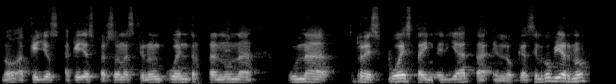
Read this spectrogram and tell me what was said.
¿no? Aquellos, aquellas personas que no encuentran una, una respuesta inmediata en lo que hace el gobierno.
